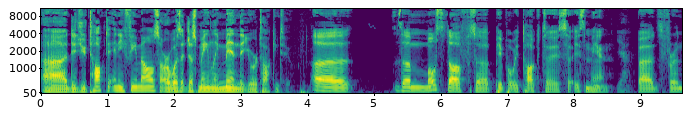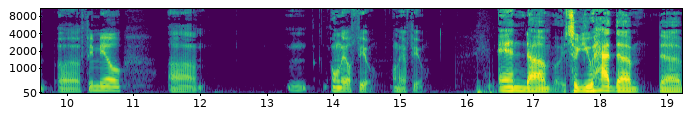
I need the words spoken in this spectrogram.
Uh, did you talk to any females, or was it just mainly men that you were talking to? Uh, the most of the people we talk to is is men. Yeah. But for uh female, um, only a few. Only a few. And um, so you had the the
